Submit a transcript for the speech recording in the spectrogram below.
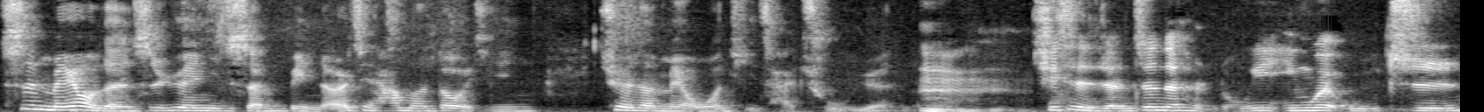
是没有人是愿意生病的，而且他们都已经确认没有问题才出院嗯。嗯，其实人真的很容易因为无知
